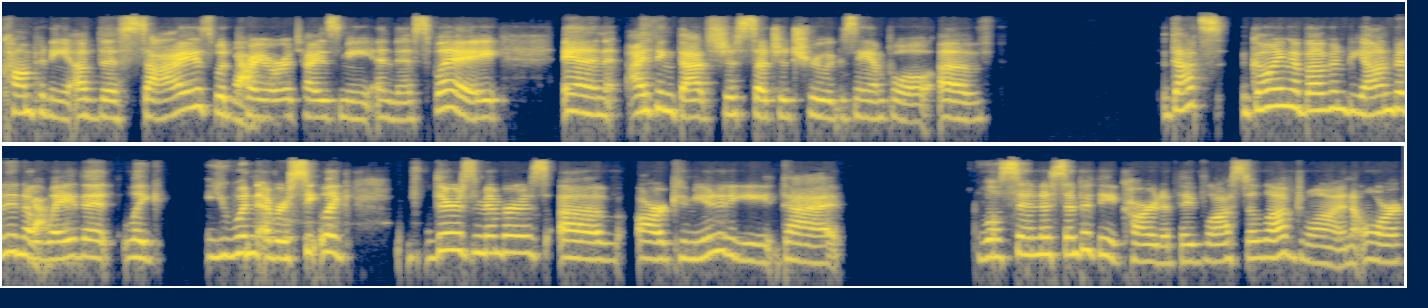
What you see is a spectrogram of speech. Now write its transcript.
company of this size would yeah. prioritize me in this way and i think that's just such a true example of that's going above and beyond but in a yeah. way that like you wouldn't ever see like there's members of our community that will send a sympathy card if they've lost a loved one or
